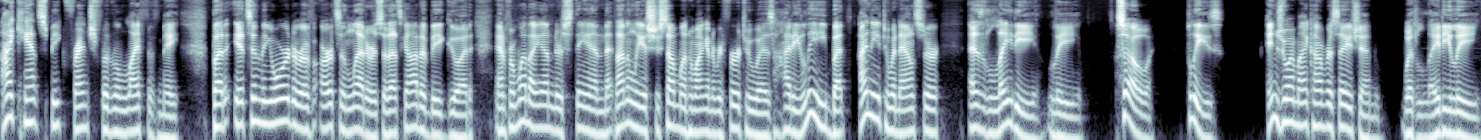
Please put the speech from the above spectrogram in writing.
I can't speak French for the life of me, but it's in the order of arts and letters, so that's got to be good. And from what I understand, that not only is she someone who I'm going to refer to as Heidi Leigh, but I need to announce her as Lady Leigh. So, please enjoy my conversation with Lady Leigh.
